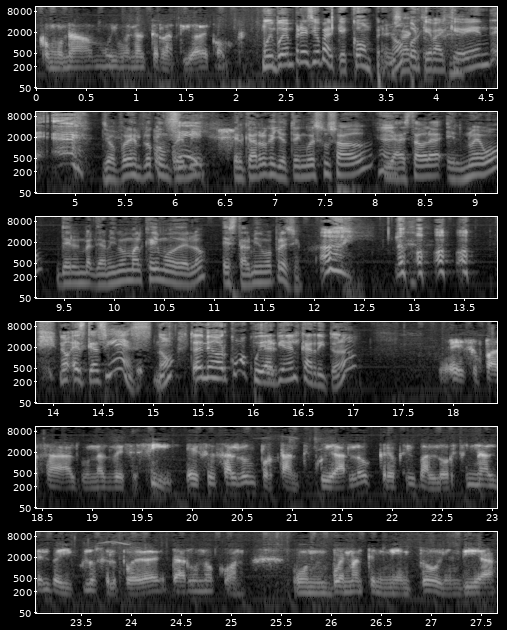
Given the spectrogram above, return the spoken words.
como una muy buena alternativa de compra. Muy buen precio para el que compra, ¿no? Exacto. Porque para el que vende... ah, Yo, por ejemplo, compré Sí. mi- el carro que yo tengo es usado y a esta hora el nuevo, del- de la misma marca y modelo, está al mismo precio. Ay, no. No, es que así es, ¿no? Entonces mejor como cuidar bien el carrito, ¿no? Eso pasa algunas veces, sí, eso es algo importante, cuidarlo, creo que el valor final del vehículo se lo puede dar uno con un buen mantenimiento, hoy en día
